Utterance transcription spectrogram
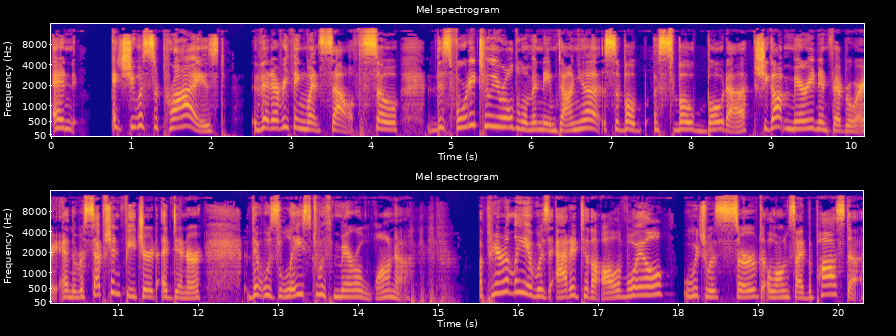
and and she was surprised that everything went south. So this 42 year old woman named Danya Svo- Svoboda, she got married in February and the reception featured a dinner that was laced with marijuana. Apparently, it was added to the olive oil, which was served alongside the pasta.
